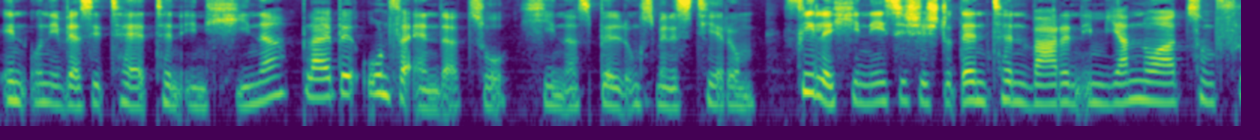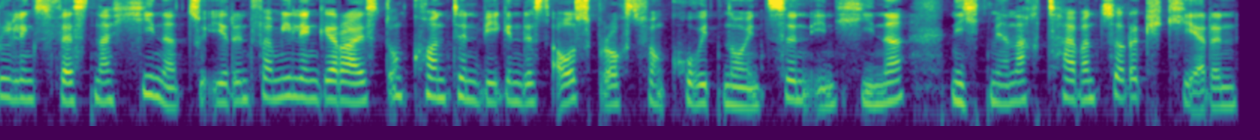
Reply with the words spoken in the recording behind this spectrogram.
in Universitäten in China bleibe unverändert, so Chinas Bildungsministerium. Viele chinesische Studenten waren im Januar zum Frühlingsfest nach China zu ihren Familien gereist und konnten wegen des Ausbruchs von Covid-19 in China nicht mehr nach Taiwan zurückkehren.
